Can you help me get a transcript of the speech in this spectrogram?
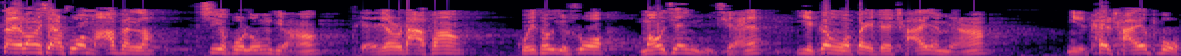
再往下说麻烦了。西湖龙井，铁腰大方。回头一说，毛尖雨前一跟我背这茶叶名，你开茶叶铺，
